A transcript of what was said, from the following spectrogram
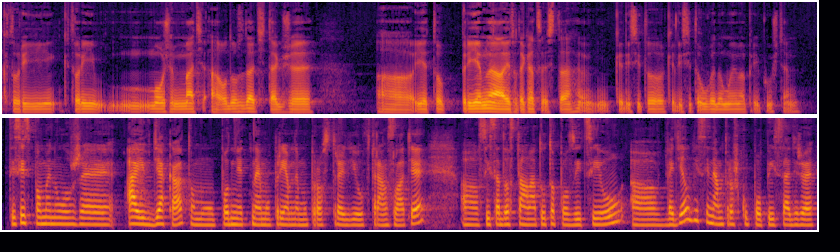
ktorý, ktorý môžem mať a odovzdať, takže je to príjemné a je to taká cesta, kedy si to, kedy si to uvedomujem a pripúšťam. Ty si spomenul, že aj vďaka tomu podnetnému, príjemnému prostrediu v Translate uh, si sa dostal na túto pozíciu. Uh, vedel by si nám trošku popísať, že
